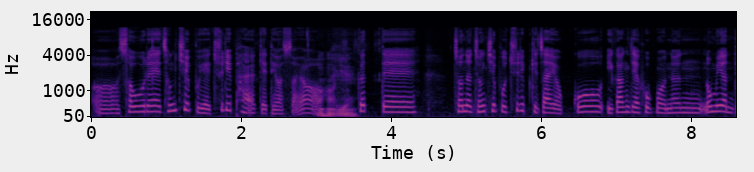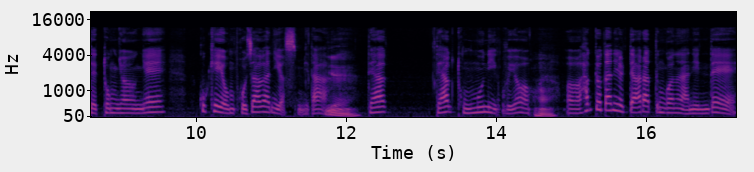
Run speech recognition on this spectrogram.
어, 서울의 정치부에 출입하게 되었어요. 어허, 예. 그때 저는 정치부 출입 기자였고 이광재 후보는 노무현 대통령의 국회의원 보좌관이었습니다. 예. 대학 대학 동문이고요. 어. 어, 학교 다닐 때 알았던 거는 아닌데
